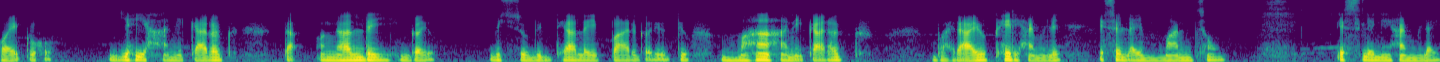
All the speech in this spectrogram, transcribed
भएको हो। यही हानिकारकता अँगाल्दै गयो। विश्वविद्यालय पार गर्यो त्यो महाहानिकारक भएर आयो। फेरि हामीले यसैलाई मान्छौँ। यसले नै हामीलाई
